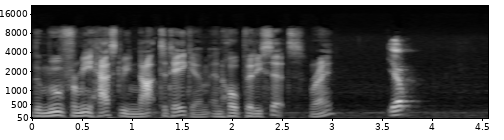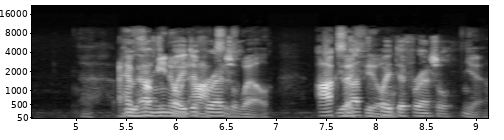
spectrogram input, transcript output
the move for me has to be not to take him and hope that he sits. Right? Yep. I have You have to Firmino play and Ox as well. Ox, You I feel, to play differential. yeah.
